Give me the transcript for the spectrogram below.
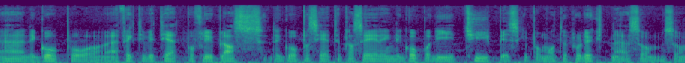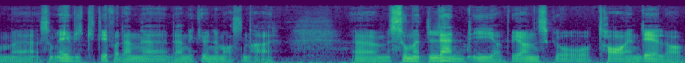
Uh, det går på effektivitet på flyplass, det går på seteplassering, det går på de typiske på en måte, produktene som, som, som er viktige for denne, denne kundemassen her. Um, som et ledd i at vi ønsker å ta en del av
